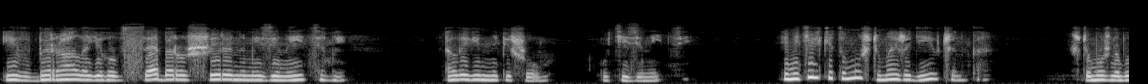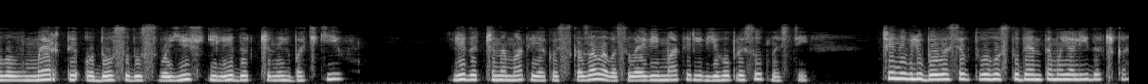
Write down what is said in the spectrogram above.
і вбирала його в себе розширеними зіницями, але він не пішов у ті зіниці. І не тільки тому, що майже дівчинка, що можна було вмерти од осуду своїх і лідоччиних батьків. Лідоччина мати якось сказала Василевій матері в його присутності, чи не влюбилася в твого студента моя лідочка?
